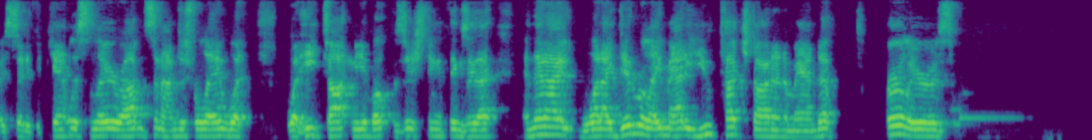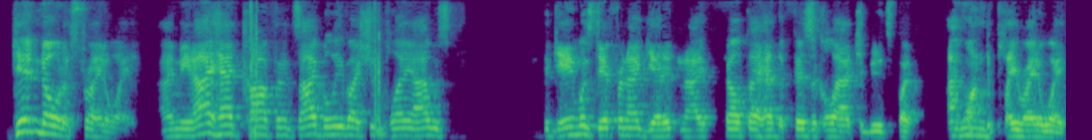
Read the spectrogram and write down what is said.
I said if you can't listen to Larry Robinson I'm just relaying what what he taught me about positioning and things like that and then I what I did relay Matty you touched on it Amanda earlier is get noticed right away. I mean, I had confidence. I believe I should play. I was, the game was different. I get it. And I felt I had the physical attributes, but I wanted to play right away.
